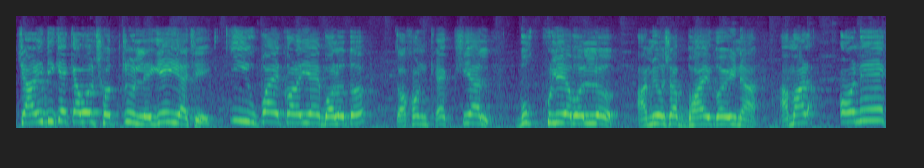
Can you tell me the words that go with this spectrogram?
চারিদিকে কেবল শত্রু লেগেই আছে। কি উপায় করা যায় বলো তো? তখন খ্যাকশিয়াল বুক ফুলিয়ে বলল আমি ওসব ভয় করি না। আমার অনেক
